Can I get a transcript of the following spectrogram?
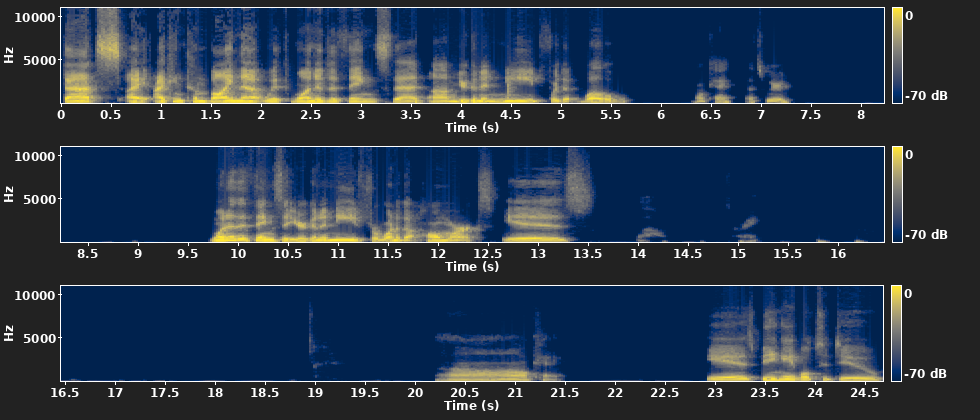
that's I, I can combine that with one of the things that um, you're going to need for the whoa okay that's weird one of the things that you're going to need for one of the homeworks is wow, all right. Uh, okay is being able to do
